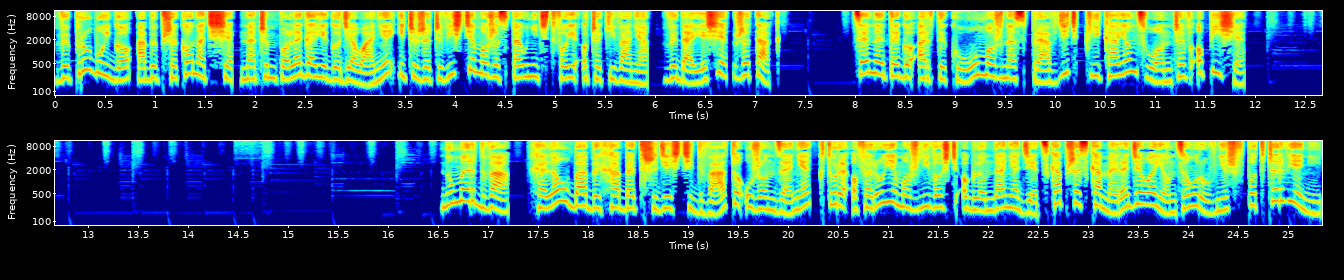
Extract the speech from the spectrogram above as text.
Wypróbuj go, aby przekonać się, na czym polega jego działanie i czy rzeczywiście może spełnić Twoje oczekiwania. Wydaje się, że tak. Cenę tego artykułu można sprawdzić, klikając łącze w opisie. Numer 2. Hello Baby HB32 to urządzenie, które oferuje możliwość oglądania dziecka przez kamerę działającą również w podczerwieni.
